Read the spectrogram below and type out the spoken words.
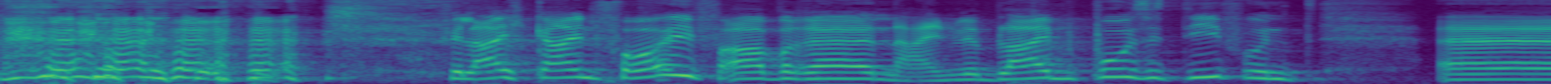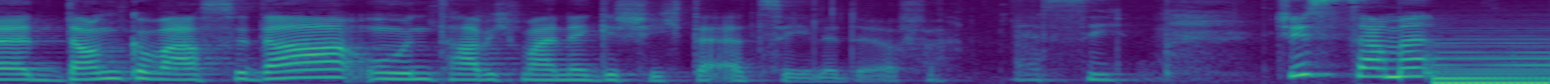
Vielleicht kein fünf, aber äh, nein, wir bleiben positiv und äh, danke warst du da und habe ich meine Geschichte erzählen dürfen. Merci. Tschüss zusammen.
